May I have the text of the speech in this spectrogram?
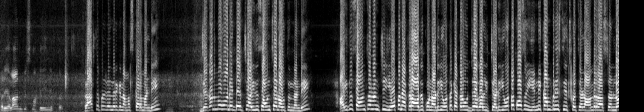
మరి ఎలా అనిపిస్తుంది? అసలు ఏం చెప్తారు? రాష్ట్ర ప్రజలందరికీ నమస్కారం అండి. జగన్మోహన్ రెడ్డి వచ్చి ఐదు సంవత్సరాలు అవుతుందండి. ఐదు సంవత్సరాల నుంచి యువతను ఎక్కడ ఆదుకున్నాడు? యువతకు ఎక్కడ ఉద్యోగాలు ఇచ్చాడు? యువత కోసం ఎన్ని కంపెనీస్ తీసుకొచ్చాడు ఆంధ్ర రాష్ట్రంలో?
